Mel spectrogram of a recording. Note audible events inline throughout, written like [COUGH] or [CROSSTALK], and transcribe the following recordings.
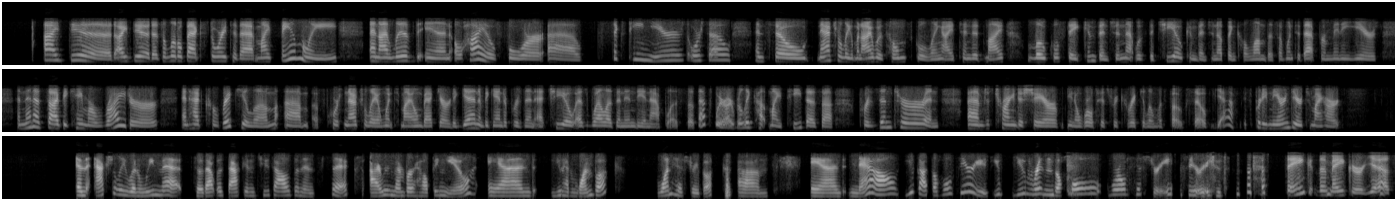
I did. I did. As a little backstory to that, my family and I lived in Ohio for uh 16 years or so. And so, naturally, when I was homeschooling, I attended my local state convention. That was the CHEO convention up in Columbus. I went to that for many years. And then, as I became a writer and had curriculum, um, of course, naturally, I went to my own backyard again and began to present at CHEO as well as in Indianapolis. So that's where I really cut my teeth as a presenter and um, just trying to share, you know, world history curriculum with folks. So yeah, it's pretty near and dear to my heart and actually when we met so that was back in 2006 i remember helping you and you had one book one history book um and now you've got the whole series. You you've written the whole world history [LAUGHS] series. [LAUGHS] Thank the maker yes.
